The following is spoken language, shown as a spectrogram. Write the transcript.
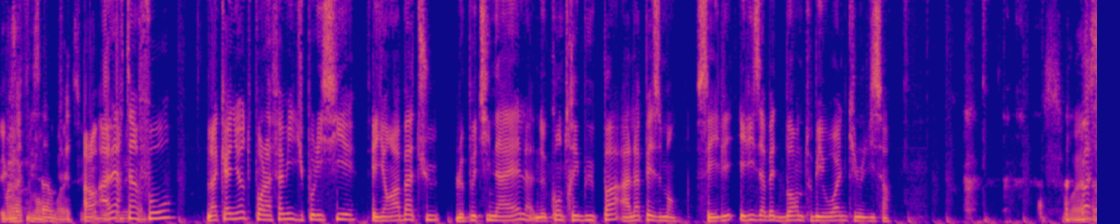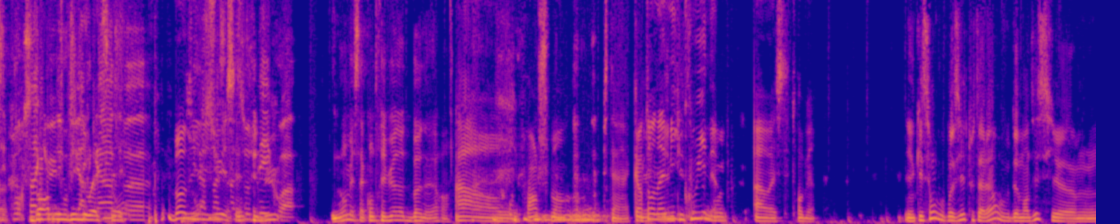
Exactement. Ouais, c'est ça, en ouais, fait. c'est Alors, alerte info, la cagnotte pour la famille du policier ayant abattu le petit Naël ne contribue pas à l'apaisement. C'est Eli- Elisabeth Born to be one qui nous dit ça. Ouais, bah, c'est pour ça qu'il faut faire gaffe. euh, Born qu'il in a the pas USA. à sauter, quoi. Non, mais ça contribue à notre bonheur. Ah oui, franchement. Putain, quand on a mis Queen. vous- Ah ouais, c'était trop bien. Il y a une question que vous posiez tout à l'heure, vous vous demandiez si, euh,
